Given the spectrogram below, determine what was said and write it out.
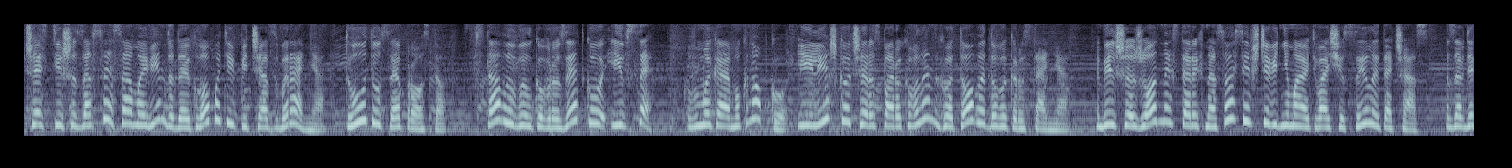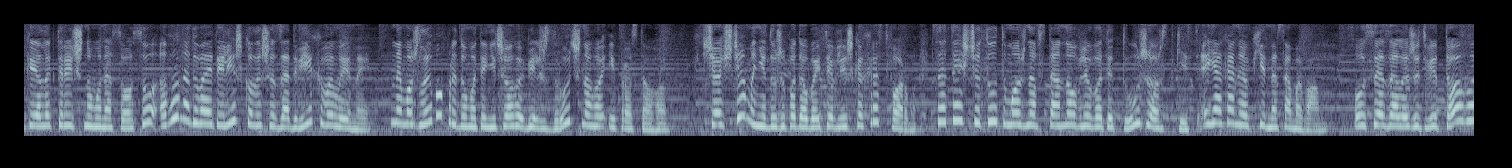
Частіше за все, саме він додає клопотів під час збирання. Тут усе просто: вставив вилку в розетку і все. Вмикаємо кнопку, і ліжко через пару хвилин готове до використання. Більше жодних старих насосів, що віднімають ваші сили та час. Завдяки електричному насосу ви надуваєте ліжко лише за дві хвилини. Неможливо придумати нічого більш зручного і простого. Що ще мені дуже подобається в ліжках Рестформ, це те, що тут можна встановлювати ту жорсткість, яка необхідна саме вам. Усе залежить від того,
